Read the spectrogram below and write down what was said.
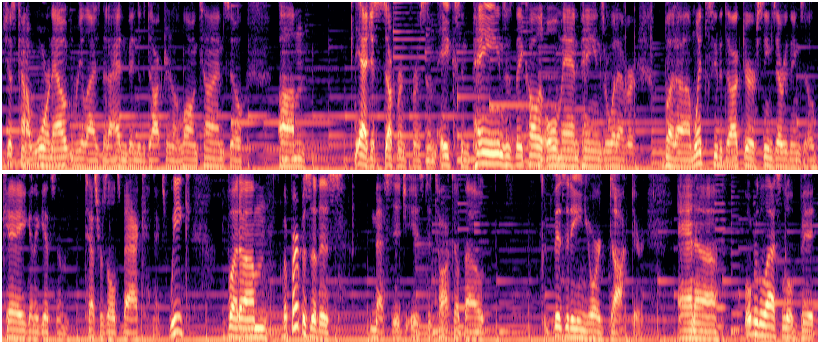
just kind of worn out, and realized that I hadn't been to the doctor in a long time. So, um, yeah, just suffering for some aches and pains, as they call it, old man pains or whatever. But uh, went to see the doctor. Seems everything's okay. Going to get some test results back next week. But um, the purpose of this message is to talk about visiting your doctor. And uh, over the last little bit,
